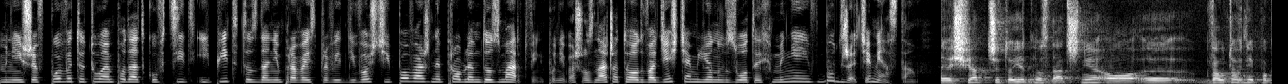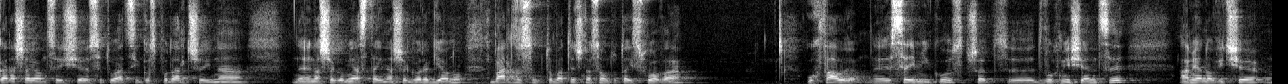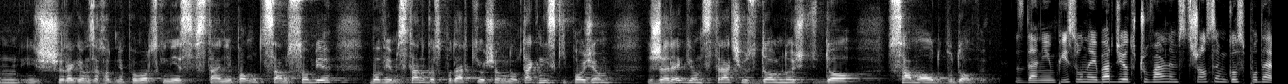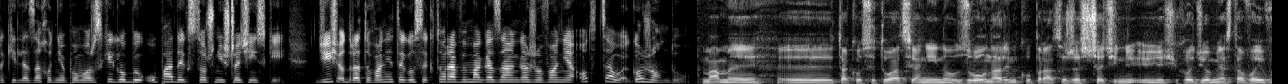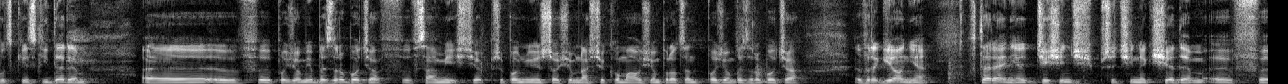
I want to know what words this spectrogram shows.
Mniejsze wpływy tytułem podatków CIT i PIT to zdaniem Prawa i Sprawiedliwości poważny problem do zmartwień, ponieważ oznacza to o 20 milionów złotych mniej w budżecie miasta. Świadczy to jednoznacznie o e, gwałtownie pogarszającej się sytuacji gospodarczej na e, naszego miasta i naszego regionu. Bardzo symptomatyczne są tutaj słowa uchwały e, Sejmiku sprzed e, dwóch miesięcy, a mianowicie, m, iż region zachodniopomorski nie jest w stanie pomóc sam sobie, bowiem stan gospodarki osiągnął tak niski poziom, że region stracił zdolność do samoodbudowy. Zdaniem PiSu najbardziej odczuwalnym wstrząsem gospodarki dla zachodniopomorskiego był upadek Stoczni Szczecińskiej. Dziś odratowanie tego sektora wymaga zaangażowania od całego rządu. Mamy y, taką sytuację, a nie inną, złą na rynku pracy, że Szczecin, y, jeśli chodzi o miasta wojewódzkie, jest liderem w poziomie bezrobocia w, w samym mieście. Przypomnijmy jeszcze 18,8% poziom bezrobocia w regionie, w terenie 10,7% w,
